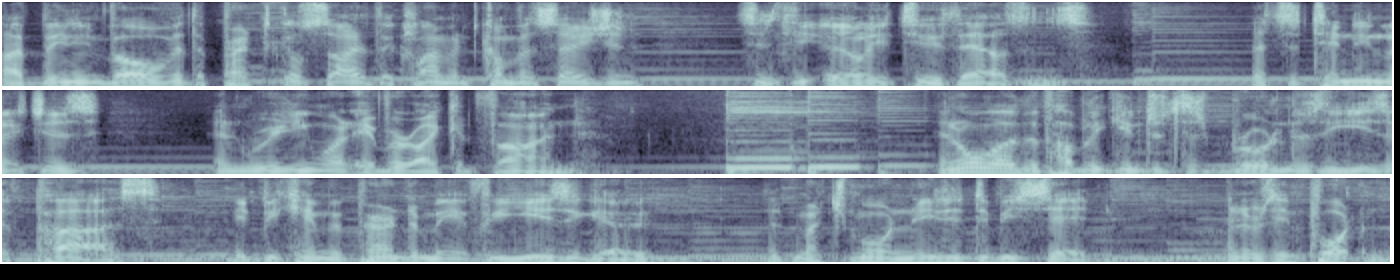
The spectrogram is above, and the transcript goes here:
I've been involved with the practical side of the climate conversation since the early 2000s. That's attending lectures and reading whatever I could find. And although the public interest has broadened as the years have passed, it became apparent to me a few years ago that much more needed to be said. And it was important,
